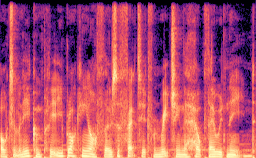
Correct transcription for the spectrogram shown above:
ultimately completely blocking off those affected from reaching the help they would need.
